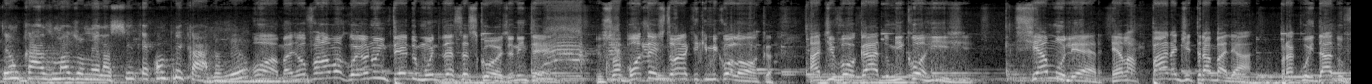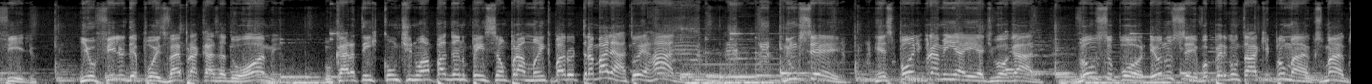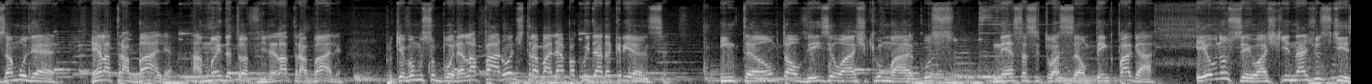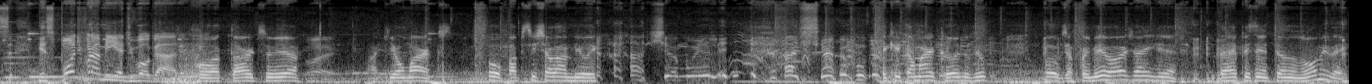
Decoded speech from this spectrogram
Tem um caso mais ou menos assim que é complicado, viu? Ó, mas eu vou falar uma coisa, eu não entendo muito dessas coisas, eu não entendo. Eu só boto a história aqui que me coloca. Advogado, me corrige. Se a mulher, ela para de trabalhar pra cuidar do filho e o filho depois vai pra casa do homem, o cara tem que continuar pagando pensão pra mãe que parou de trabalhar. Tô errado? Não sei. Responde pra mim aí, advogado. Vamos supor, eu não sei, vou perguntar aqui pro Marcos. Marcos, a mulher, ela trabalha? A mãe da tua filha, ela trabalha? Porque vamos supor, ela parou de trabalhar pra cuidar da criança. Então, talvez eu acho que o Marcos, nessa situação, tem que pagar. Eu não sei, eu acho que na justiça. Responde pra mim, advogado. Boa tarde. Oi. Aqui é o Marcos. Ô, o papo se chamar meu aí. Achamos ele. Achamos. Aqui tá marcando, viu? Pô, já foi melhor já, hein? Não tá representando o nome, velho?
